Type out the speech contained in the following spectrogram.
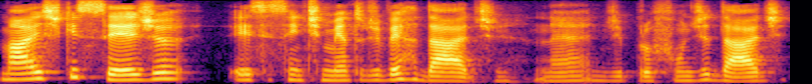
mas que seja esse sentimento de verdade, né, de profundidade,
